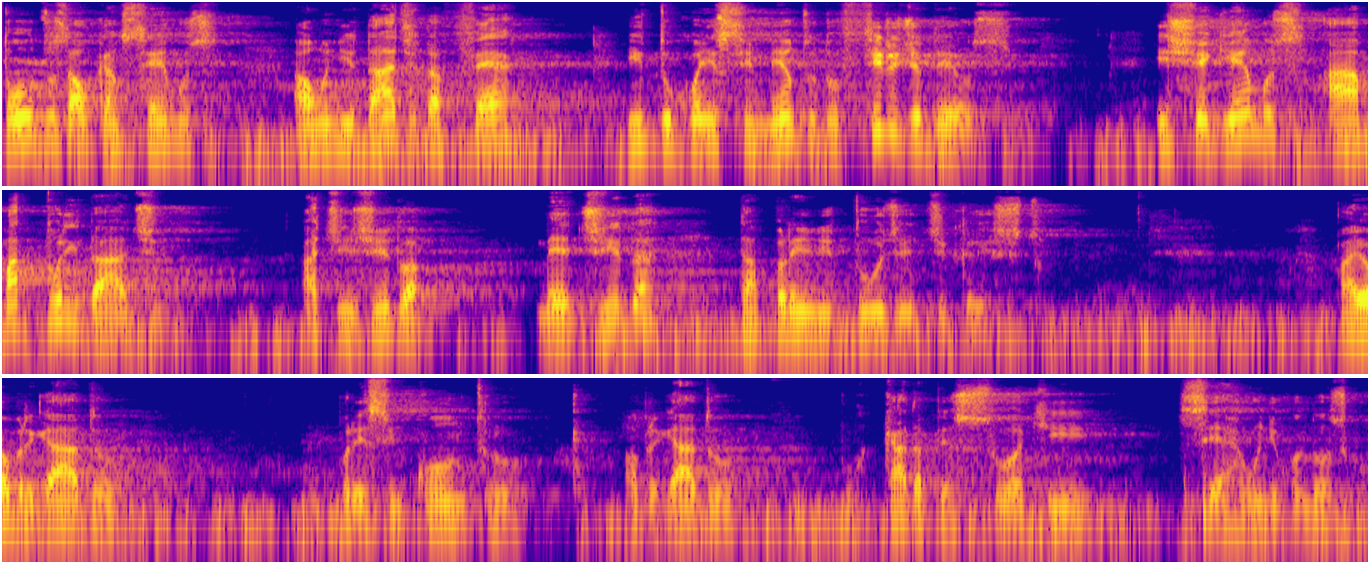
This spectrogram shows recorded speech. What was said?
todos alcancemos a unidade da fé e do conhecimento do Filho de Deus e cheguemos à maturidade, atingindo a medida da plenitude de Cristo. Pai, obrigado por esse encontro, obrigado por cada pessoa que se reúne conosco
